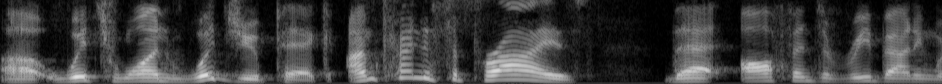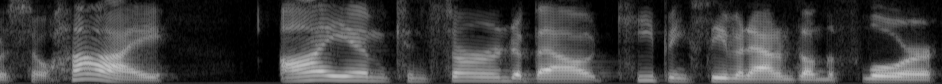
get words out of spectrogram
uh, which one would you pick? I'm kind of surprised that offensive rebounding was so high. I am concerned about keeping Steven Adams on the floor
